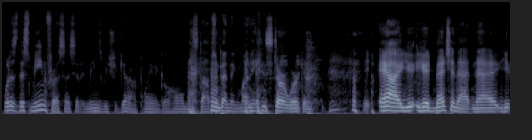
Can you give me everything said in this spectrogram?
what does this mean for us? I said, it means we should get on a plane and go home and stop spending money. and start working. yeah, you you had mentioned that, and uh, you,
